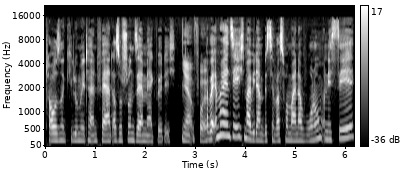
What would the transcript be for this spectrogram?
tausende Kilometer entfernt, also schon sehr merkwürdig. Ja, voll. Aber immerhin sehe ich mal wieder ein bisschen was von meiner Wohnung und ich sehe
